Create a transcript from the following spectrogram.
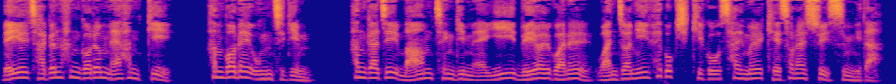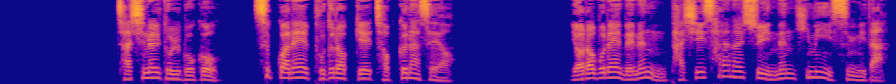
매일 작은 한 걸음에 한 끼, 한 번의 움직임, 한 가지 마음 챙김에 이 뇌혈관을 완전히 회복시키고 삶을 개선할 수 있습니다. 자신을 돌보고 습관에 부드럽게 접근하세요. 여러분의 뇌는 다시 살아날 수 있는 힘이 있습니다.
